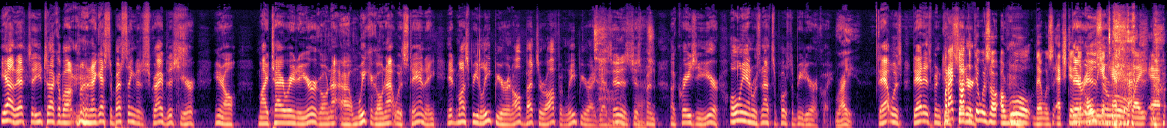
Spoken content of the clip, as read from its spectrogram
Yeah, that's uh, you talk about, and I guess the best thing to describe this year, you know, my tirade a year ago, not a week ago, notwithstanding, it must be leap year, and all bets are off in leap year. I guess oh it has just been a crazy year. Olean was not supposed to beat Iroquois. Right. That was that has been. Considered. But I thought that there was a, a rule that was etched in There that is Olean a had to rule. play at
